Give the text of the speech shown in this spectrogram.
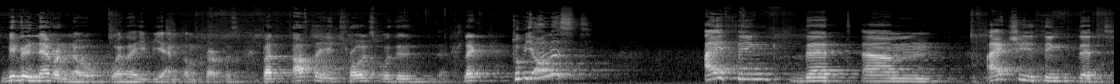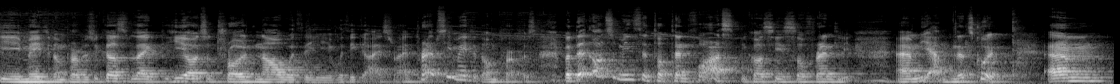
we will never know whether he BM'd on purpose. But after he trolls with it, like, to be honest, I think that, um, I actually think that he made it on purpose because, like, he also trolled now with the with the guys, right? Perhaps he made it on purpose, but that also means the top ten for us because he's so friendly. Um, yeah, that's cool. Um,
